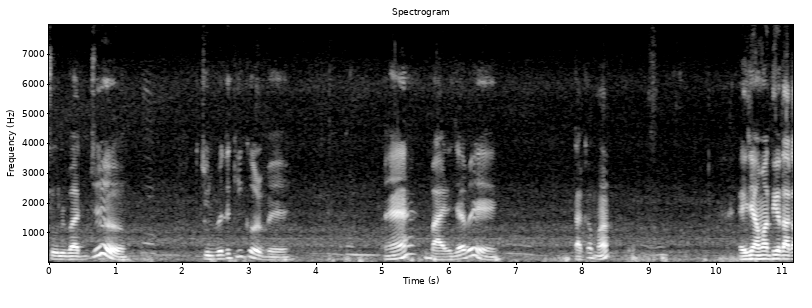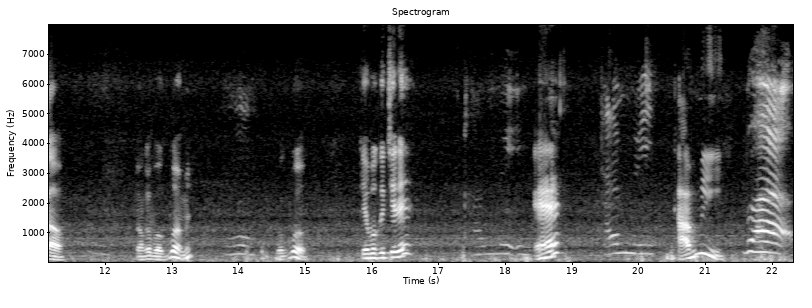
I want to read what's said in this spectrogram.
চুল বাজছো? চুল বেঁধে কি করবে? হ্যাঁ বাইরে যাবে? তাকা মা। এই যে আমার দিকে তাকাও। তোমাকে বকবো আমি? বকবো? কে বকেছে রে? হ্যাঁ? bus,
